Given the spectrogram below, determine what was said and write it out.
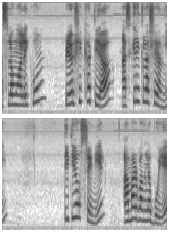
আসসালামু আলাইকুম। প্রিয় শিক্ষার্থীরা, আজকের ক্লাসে আমি তৃতীয় শ্রেণির আমার বাংলা বইয়ে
